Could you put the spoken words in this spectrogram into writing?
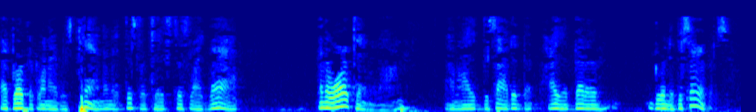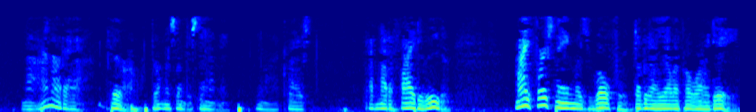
I broke it when I was ten, and it dislocates just like that. And the war came along, and I decided that I had better go into the service. Now, I'm not a hero. Don't misunderstand me. You know, Christ. I'm not a fighter either. My first name was Wilford, W-I-L-F-O-R-D.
